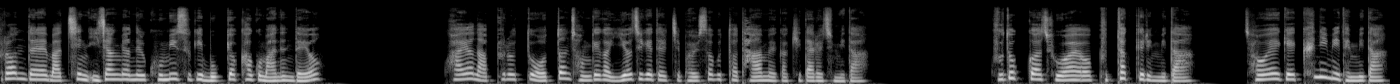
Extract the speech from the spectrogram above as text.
그런데 마침 이 장면을 고미숙이 목격하고 마는데요. 과연 앞으로 또 어떤 전개가 이어지게 될지 벌써부터 다음 회가 기다려집니다. 구독과 좋아요 부탁드립니다. 저에게 큰 힘이 됩니다.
